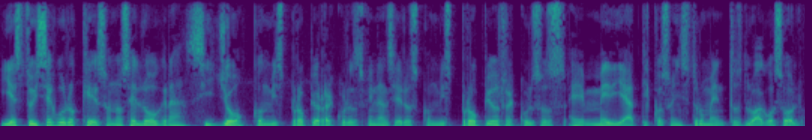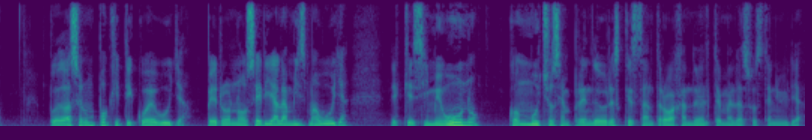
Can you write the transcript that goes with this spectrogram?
Y estoy seguro que eso no se logra si yo, con mis propios recursos financieros, con mis propios recursos eh, mediáticos o instrumentos, lo hago solo. Puedo hacer un poquitico de bulla, pero no sería la misma bulla de que si me uno con muchos emprendedores que están trabajando en el tema de la sostenibilidad.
